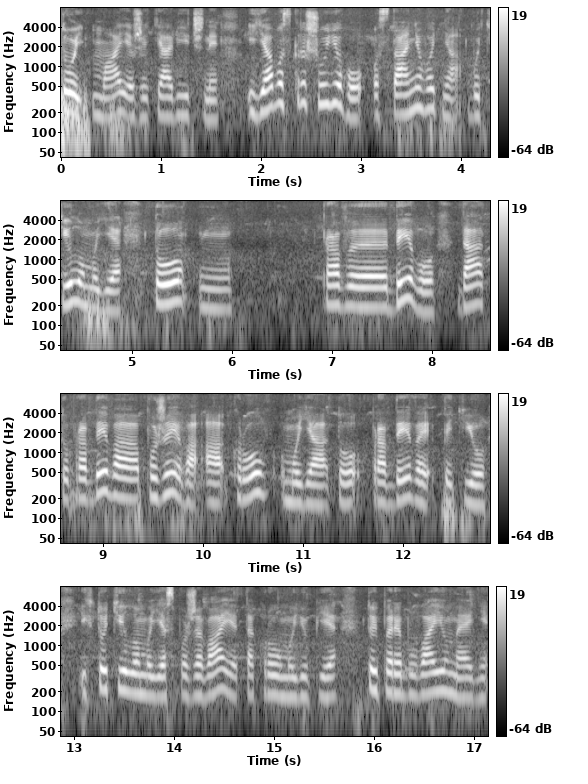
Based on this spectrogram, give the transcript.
той має життя вічне. І я воскрешу його останнього дня, бо тіло моє то. Правдиво, да, то правдива пожива, а кров моя то правдиве питьо. І хто тіло моє споживає та кров мою п'є, той перебуває в мені,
